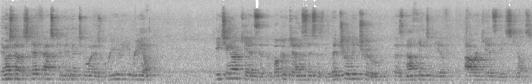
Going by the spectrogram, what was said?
They must have a steadfast commitment to what is really real. Teaching our kids that the book of Genesis is literally true does nothing to give our kids these skills.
